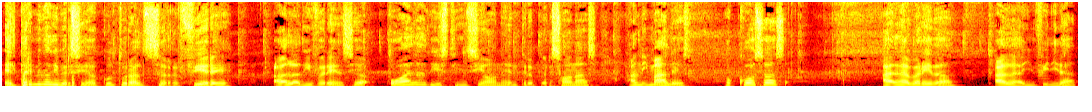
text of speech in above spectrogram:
El término diversidad cultural se refiere a la diferencia o a la distinción entre personas, animales o cosas, a la variedad, a la infinidad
